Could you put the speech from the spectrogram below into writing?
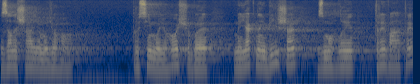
залишаємо Його. Просімо Його, щоб ми якнайбільше змогли тривати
